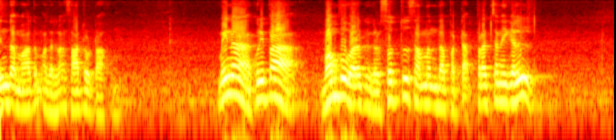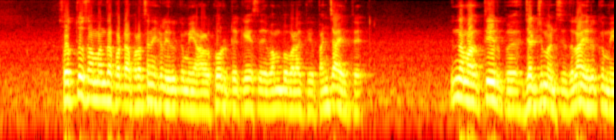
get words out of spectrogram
இந்த மாதம் அதெல்லாம் சார்ட் அவுட் ஆகும். மெயினாக குறிப்பாக வம்பு வழக்குகள் சொத்து சம்பந்தப்பட்ட பிரச்சனைகள். சொத்து சம்பந்தப்பட்ட பிரச்சனைகள் இருக்குமே ஆனால் கோர்ட்டு கேஸு வம்பு வழக்கு பஞ்சாயத்து இந்த மாதிரி தீர்ப்பு ஜட்ஜ்மெண்ட்ஸ் இதெல்லாம் இருக்குமே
